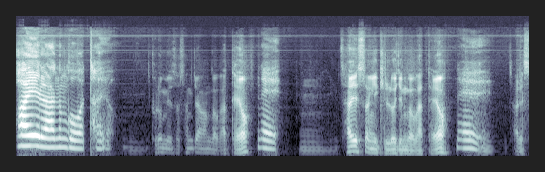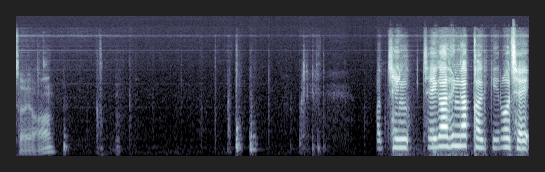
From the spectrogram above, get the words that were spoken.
화해를 하는 것 같아요. 음, 그러면서 성장한 것 같아요. 네, 음, 사회성이 길러지는 것 같아요. 네. 잘했어요. 어, 제, 제가 생각하기로 제,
